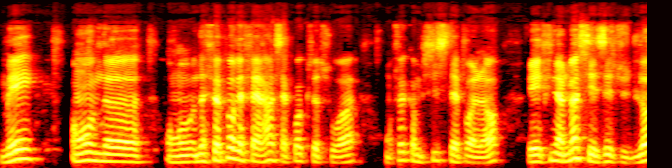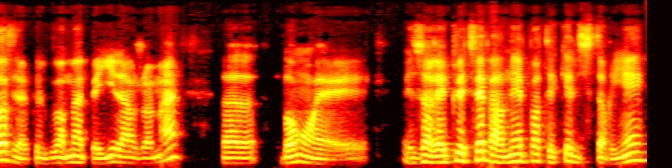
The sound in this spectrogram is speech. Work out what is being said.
mais on ne, fait pas référence à quoi que ce soit. On fait comme si ce n'était pas là. Et finalement, ces études-là, que le gouvernement a payé largement, euh, bon, euh, elles auraient pu être faites par n'importe quel historien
